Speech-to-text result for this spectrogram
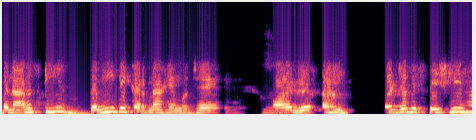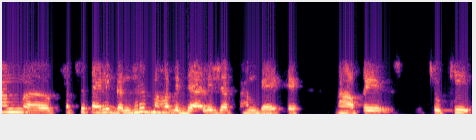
बनारस की ज़मीन पे करना है मुझे हम्म, और और जब स्पेशली हम सबसे पहले गंधर्व महाविद्यालय जब हम गए थे वहाँ पे चूँकि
